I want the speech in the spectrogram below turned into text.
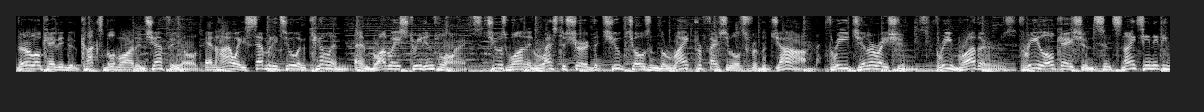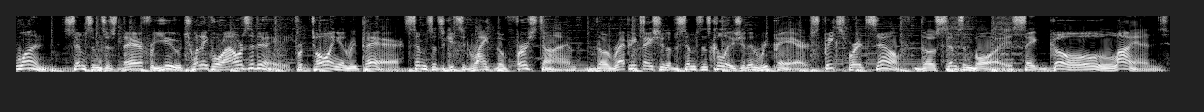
They're located at Cox Boulevard in Sheffield and Highway 72 in Killen and Broadway Street in Florence. Choose one and rest assured that you've chosen the right professionals for the job. Three generations, three brothers, three locations since 1981. Simpsons is there for you 24 hours a day. For towing and repair, Simpsons gets it right the first time. The reputation of Simpsons Collision and Repair speaks for itself. Those Simpson boys say go Lions.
